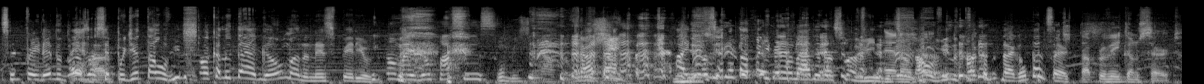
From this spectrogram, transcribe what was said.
Você perdendo duas errado. você podia estar ouvindo Toca do Dragão, mano, nesse período. Não, mas eu faço isso. Aí você não tá perdendo nada da sua vida. É, não, tá ouvindo Toca do Dragão, tá certo. Tá aproveitando certo.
